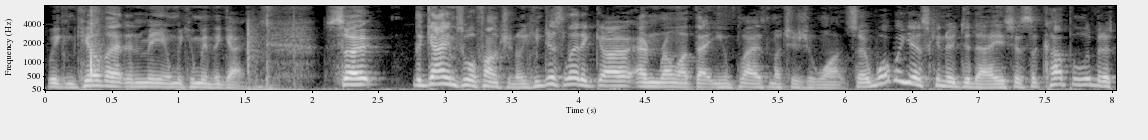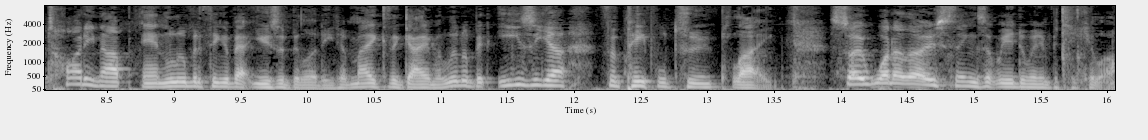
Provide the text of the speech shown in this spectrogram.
we can kill that enemy and we can win the game. So the game's all functional. You can just let it go and run like that. You can play as much as you want. So what we're just going to do today is just a couple, a little bit of tidying up and a little bit of thing about usability to make the game a little bit easier for people to play. So what are those things that we're doing in particular?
